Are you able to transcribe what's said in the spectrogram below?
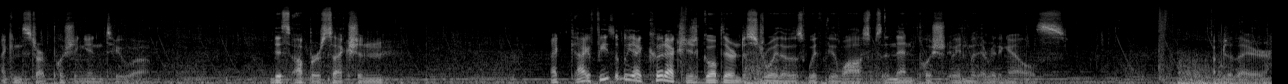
I can start pushing into uh, this upper section I, I feasibly, I could actually just go up there and destroy those with the wasps and then push in with everything else. Up to there.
